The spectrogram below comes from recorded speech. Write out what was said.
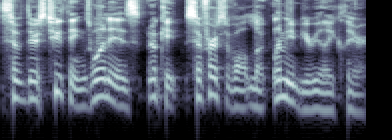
So there's two things. One is, okay, so first of all, look, let me be really clear.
